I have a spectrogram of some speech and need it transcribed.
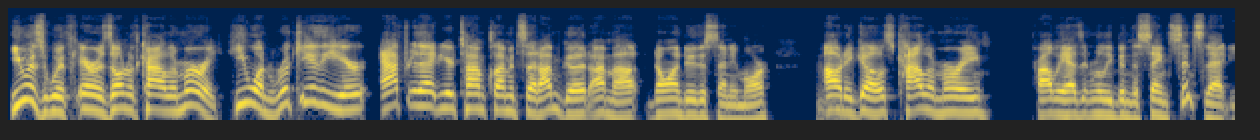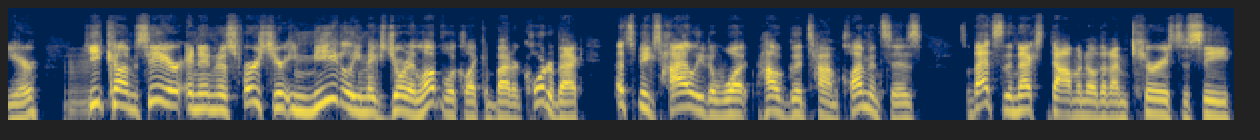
he was with Arizona with Kyler Murray. He won Rookie of the Year. After that year, Tom Clements said, I'm good. I'm out. Don't want to do this anymore. Out he goes. Kyler Murray probably hasn't really been the same since that year. Mhm. He comes here and in his first year immediately makes Jordan Love look like a better quarterback. That speaks highly to what how good Tom Clements is. So that's the next domino that I'm curious to see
